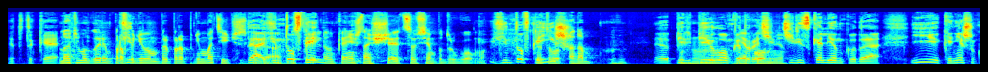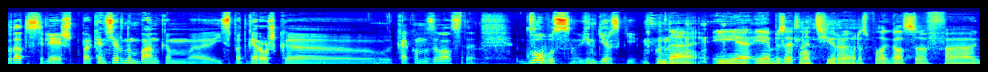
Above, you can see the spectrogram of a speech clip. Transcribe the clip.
это такая такая... Но это мы говорим про, Вин... пневм... про пневматическую. Да, да. винтовка... он, конечно, ощущается совсем по-другому. Винтовка Иш... Вот, она... Э, перелом, угу, который через, через коленку, да. И, конечно, куда ты стреляешь? По консервным банкам э, из-под горошка, э, как он назывался-то? Глобус венгерский. Да, и, и обязательно тир располагался в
